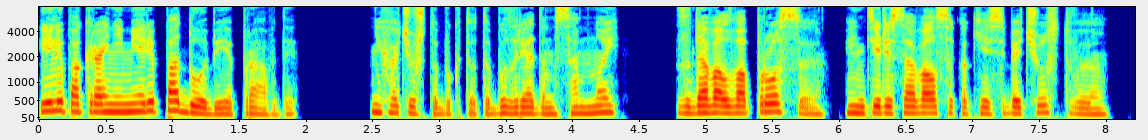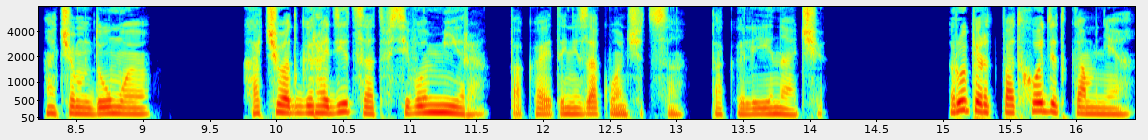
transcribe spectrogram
Или, по крайней мере, подобие правды. Не хочу, чтобы кто-то был рядом со мной, задавал вопросы, интересовался, как я себя чувствую, о чем думаю. Хочу отгородиться от всего мира, пока это не закончится, так или иначе. Руперт подходит ко мне,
